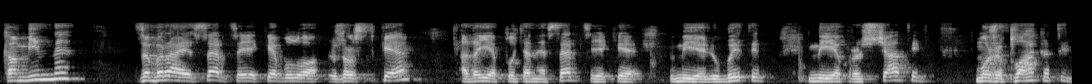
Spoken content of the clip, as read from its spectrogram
камінне, забирає серце, яке було жорстке, а дає плотяне серце, яке вміє любити, вміє прощати, може плакати.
